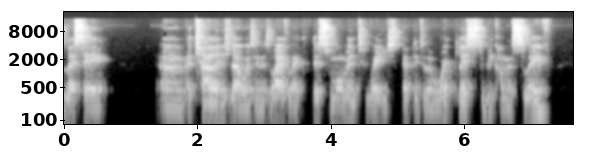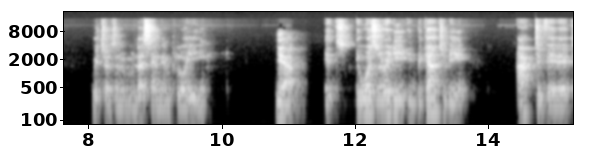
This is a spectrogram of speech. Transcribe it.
let's say, um, a challenge that was in his life, like this moment where he stepped into the workplace to become a slave, which was, an, let's say, an employee. Yeah. It's it was already it began to be activated.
